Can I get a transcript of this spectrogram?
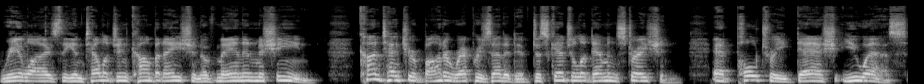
Realize the intelligent combination of man and machine. Contact your Baader representative to schedule a demonstration at poultry-us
